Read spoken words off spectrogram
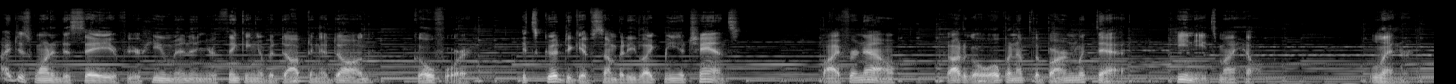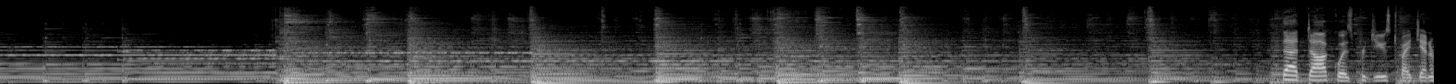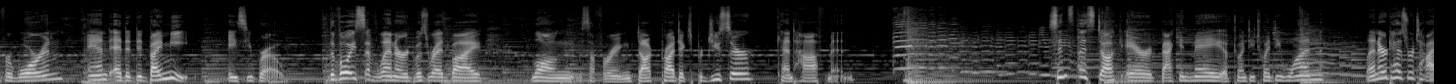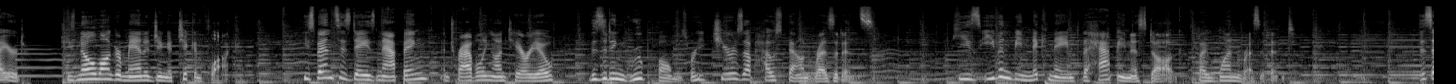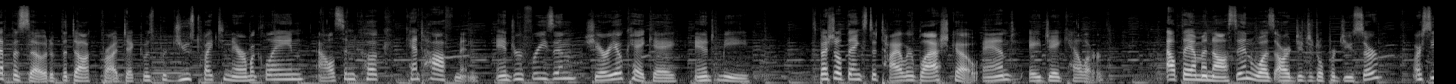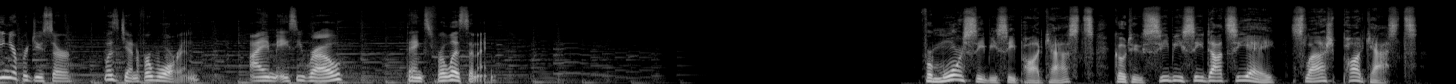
I just wanted to say if you're human and you're thinking of adopting a dog, go for it. It's good to give somebody like me a chance. Bye for now. Gotta go open up the barn with Dad. He needs my help. Leonard. That doc was produced by Jennifer Warren and edited by me, Acey Rowe. The voice of Leonard was read by long suffering Doc Project producer Kent Hoffman. Since this doc aired back in May of 2021, Leonard has retired. He's no longer managing a chicken flock. He spends his days napping and traveling Ontario, visiting group homes where he cheers up housebound residents. He's even been nicknamed the happiness dog by one resident. This episode of The Doc Project was produced by Tanera McLean, Allison Cook, Kent Hoffman, Andrew Friesen, Sherry Okeke, and me. Special thanks to Tyler Blashko and AJ Keller. Althea Manasan was our digital producer. Our senior producer was Jennifer Warren. I'm Acey Rowe. Thanks for listening. For more CBC podcasts, go to cbc.ca slash podcasts.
